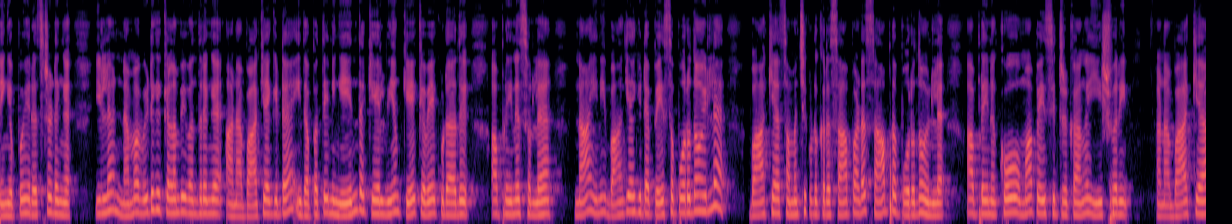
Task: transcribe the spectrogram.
நீங்கள் போய் ரெஸ்ட் எடுங்க. இல்லை நம்ம வீட்டுக்கு கிளம்பி வந்துடுங்க ஆனால் பாக்கியா கிட்ட இதை பற்றி நீங்கள் எந்த கேள்வியும் கேட்கவே கூடாது அப்படின்னு சொல்ல நான் இனி பாக்கியா கிட்ட பேச போகிறதும் இல்லை. பாக்கியா சமைச்சு கொடுக்குற சாப்பாடை சாப்பிட போகிறதும் இல்லை. அப்படின்னு கோவமாக பேசிகிட்டு இருக்காங்க ஈஸ்வரி. ஆனால் பாக்கியா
